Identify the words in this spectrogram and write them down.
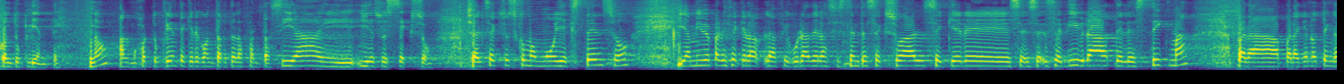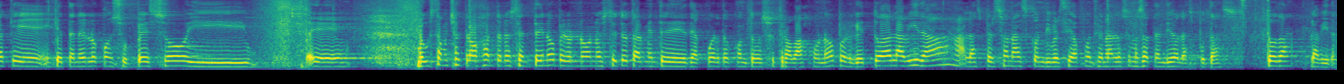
con tu cliente, ¿no? A lo mejor tu cliente quiere contarte la fantasía y, eso es sexo. O sea, el sexo es como muy extenso y a mí me parece que la, figura del asistente sexual se quiere, se, libra del estigma para, para que no tenga que, tenerlo con su peso y eh, me gusta mucho el trabajo de Antonio Centeno, pero no, no estoy totalmente de, acuerdo con todo su trabajo, ¿no? Porque toda la vida a las personas con diversidad funcional los hemos atendido las putas, toda la vida.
